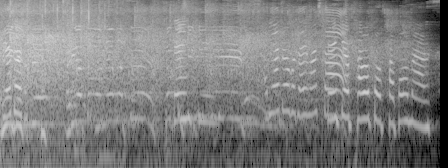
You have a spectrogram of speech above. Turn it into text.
ありがとうございます。ederiz. ありがとうございました。Thank you, powerful performance.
